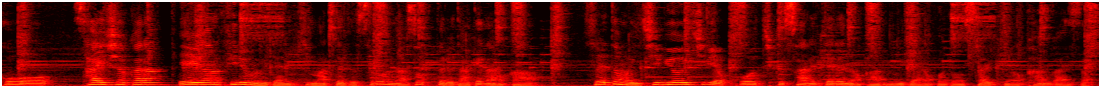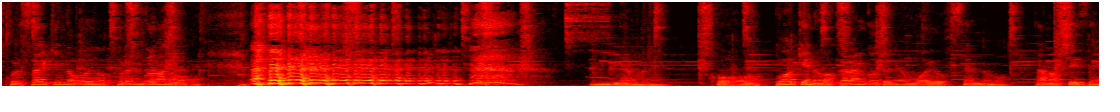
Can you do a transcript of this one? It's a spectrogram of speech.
こう最初から映画のフィルムみたいに決まっててそれをなぞってるだけなのかそれとも1秒1秒構築されてるのかみたいなことを最近は考えてた。これ最近の俺のトレンドなんだよね。みんなもねこうわけのわからんことに思いを伏せんのも楽しいぜ。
